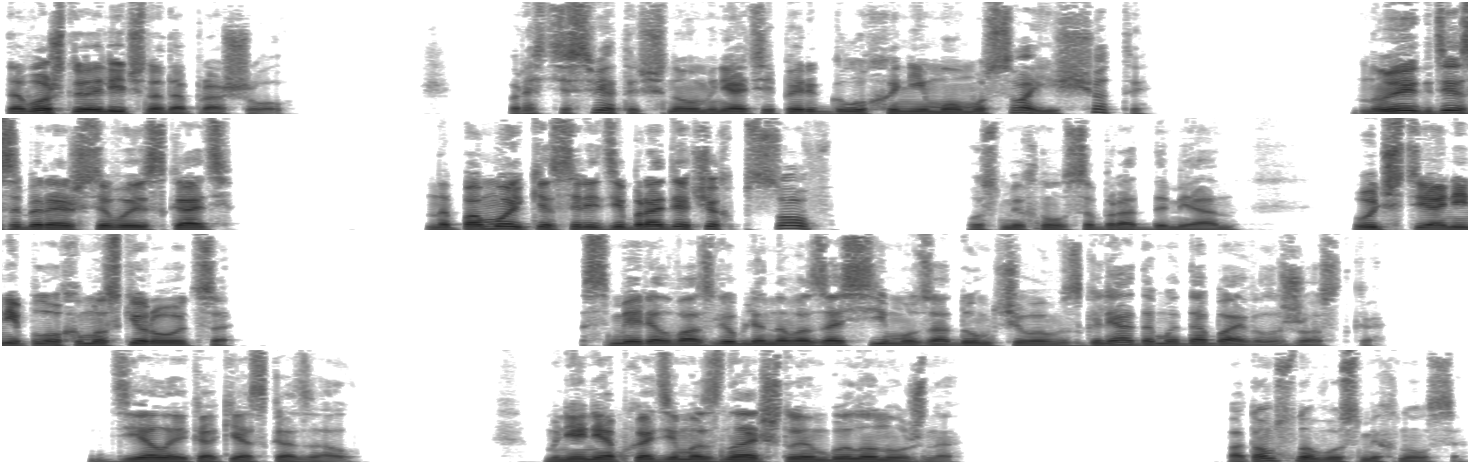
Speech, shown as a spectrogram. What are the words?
Того, что я лично допрашивал. Прости, Светоч, но у меня теперь глухонемому свои счеты. Ну и где собираешься его искать? На помойке среди бродячих псов? — усмехнулся брат Дамиан. Учти, они неплохо маскируются. Смерил возлюбленного Засиму задумчивым взглядом и добавил жестко. «Делай, как я сказал. Мне необходимо знать, что им было нужно». Потом снова усмехнулся.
